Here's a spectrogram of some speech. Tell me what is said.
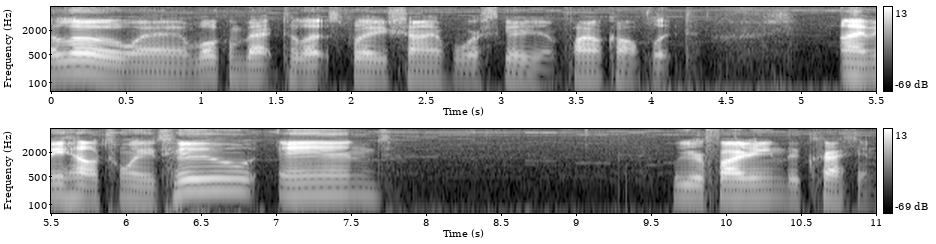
Hello and welcome back to Let's Play Shining Force Gaiden Final Conflict. I'm ehow22 and we are fighting the Kraken.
